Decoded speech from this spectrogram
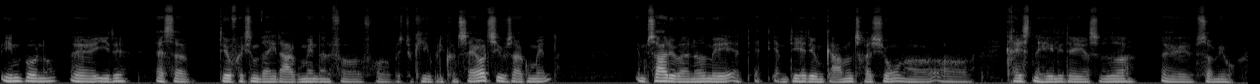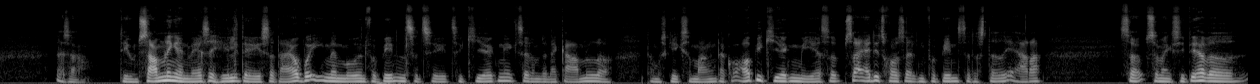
indbundet øh, i det. Altså, det er jo for eksempel været et af argumenterne for, for, hvis du kigger på de konservatives argument, jamen så har det jo været noget med, at, at jamen, det her det er jo en gammel tradition, og, og kristne helligdage osv., øh, som jo, altså, det er jo en samling af en masse helligdage, så der er jo på en eller anden måde en forbindelse til, til kirken, ikke? selvom den er gammel, og der er måske ikke så mange, der går op i kirken mere, så, så er det trods alt en forbindelse, der stadig er der. Så, så man kan sige, det har, været,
